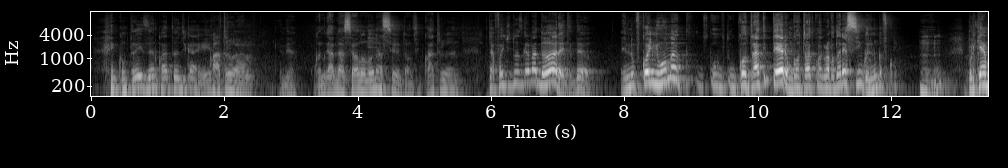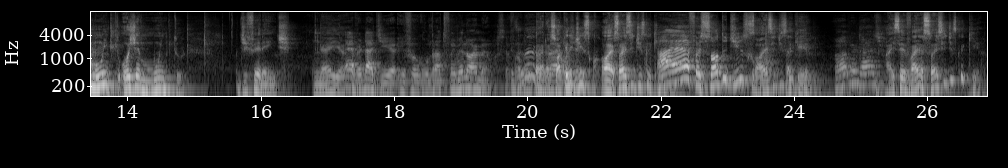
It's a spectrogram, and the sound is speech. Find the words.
Com três anos, quatro anos de carreira. Quatro anos. Entendeu? Quando o Gabi nasceu, a Lolo nasceu. Então, assim, quatro anos. Já foi de duas gravadoras, entendeu? Ele não ficou em uma o, o contrato inteiro. Um contrato com a gravadora é cinco, ele nunca ficou. Porque é muito, hoje é muito diferente. Né? E a- É verdade, e, foi, o contrato foi menor mesmo. Você falou, Não, o era só aquele hoje- disco. Ó, é só esse disco aqui. Ah, é? Foi só do disco. só esse disco aqui. Ah, verdade. Aí você vai, é só esse disco aqui. Ó.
